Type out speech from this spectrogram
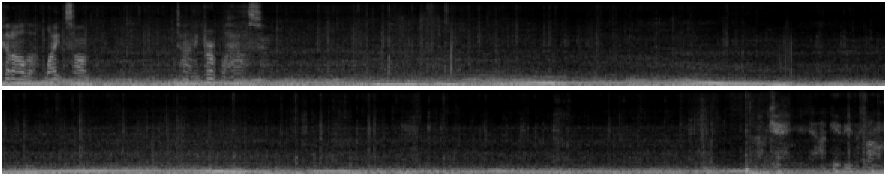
cut all the lights on Tiny Purple House. Okay, I'll give you the phone.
